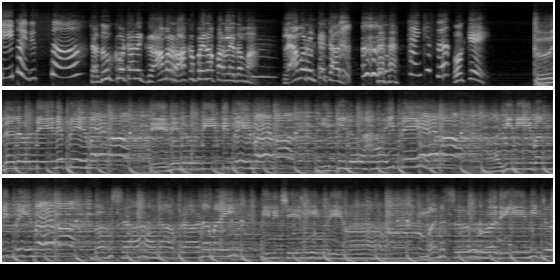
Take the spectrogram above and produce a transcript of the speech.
లేట్ అయింది సార్ చదువుకోవటానికి గ్రామర్ రాకపోయినా పర్లేదమ్మా. గ్లామర్ ఉంటే చాలు. థ్యాంక్ యూ సార్ ఓకే పూలలో తేనె ప్రేమ తేనెలో తీపి ప్రేమ తీపిలో హాయి ప్రేమ హాయి నీ వంది ప్రేమ బహుశా నా ప్రాణమై పిలిచే నీ ప్రేమ. మనసు అది ఏమిటో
